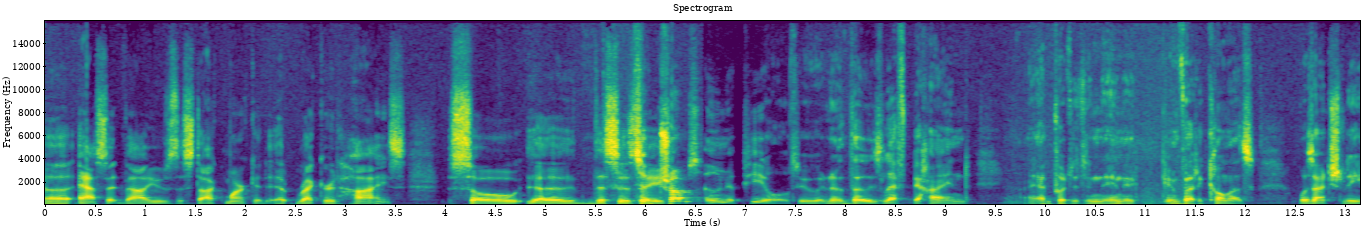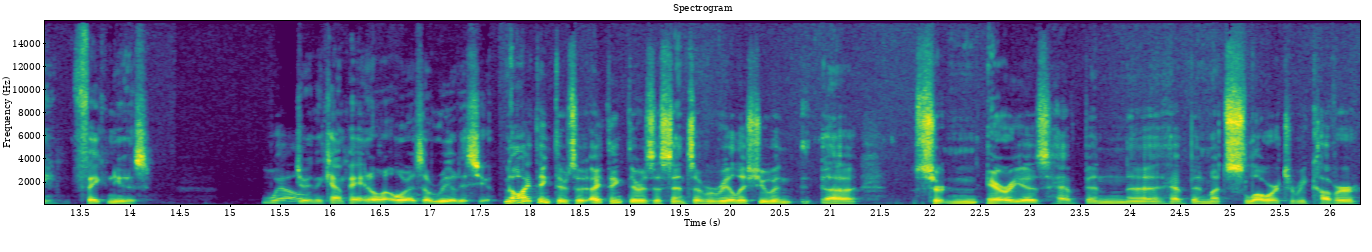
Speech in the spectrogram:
uh, asset values, the stock market at record highs. So uh, this is so a Trump's own appeal to you know, those left behind, I put it in, in inverted commas, was actually fake news well, during the campaign, or, or as a real issue? No, I think there's a I think there is a sense of a real issue, and uh, certain areas have been uh, have been much slower to recover.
